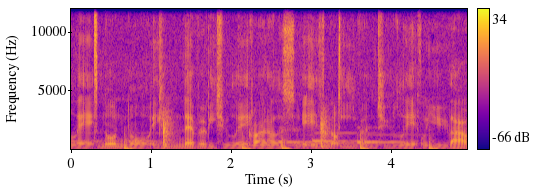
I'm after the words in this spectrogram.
late. No, no, it can never be too late, cried Alison. It is not even too late for you. Thou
